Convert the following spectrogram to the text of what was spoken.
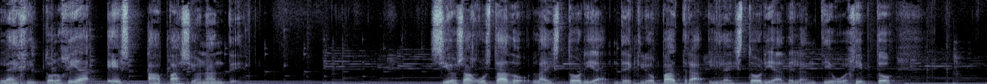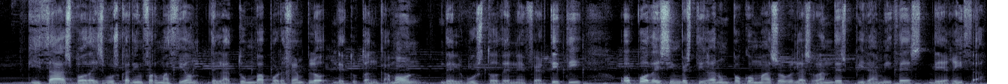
La egiptología es apasionante. Si os ha gustado la historia de Cleopatra y la historia del antiguo Egipto, quizás podáis buscar información de la tumba, por ejemplo, de Tutankamón, del busto de Nefertiti, o podéis investigar un poco más sobre las grandes pirámides de Giza.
